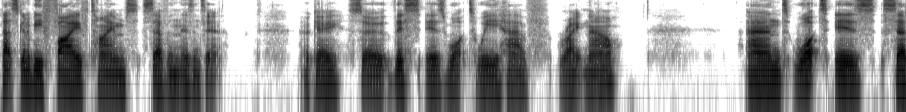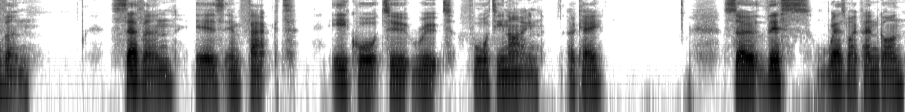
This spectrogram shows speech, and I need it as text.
That's going to be 5 times 7, isn't it? Okay, so this is what we have right now. And what is 7? 7 is in fact equal to root 49 okay so this where's my pen gone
